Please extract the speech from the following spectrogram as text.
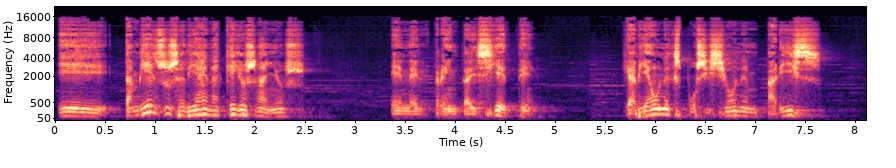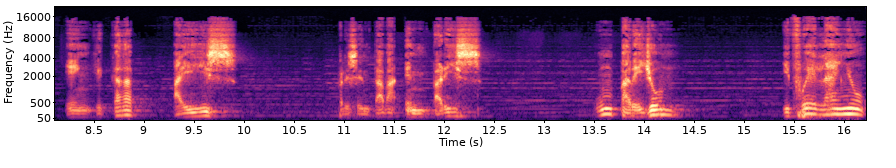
Y también sucedía en aquellos años, en el 37, que había una exposición en París en que cada país presentaba en París un pabellón y fue el año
